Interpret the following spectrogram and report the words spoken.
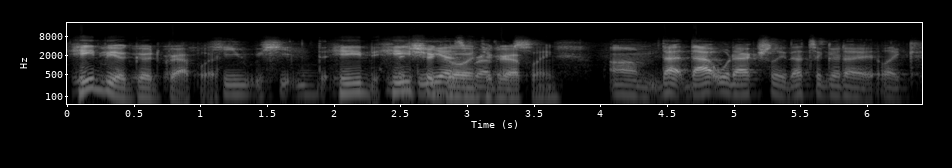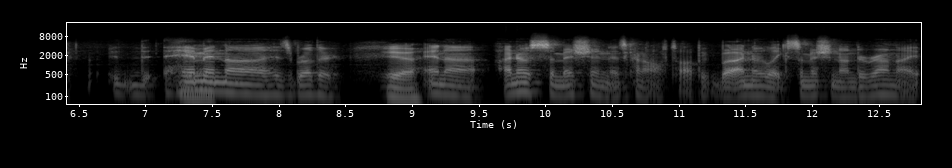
he'd be a good grappler. He he th- He he should Diaz go into brothers. grappling. um that that would actually that's a good idea. like th- him Yeah. and uh his brother Yeah. and uh I know submission is kind of off topic but I know like submission underground I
